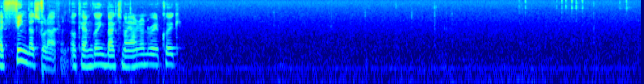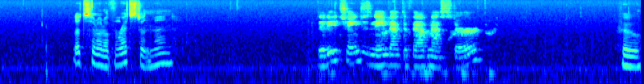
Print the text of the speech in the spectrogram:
I think that's what happened. Okay, I'm going back to my island real quick. That's a lot of redstone, man. Did he change his name back to Fabmaster? Who?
